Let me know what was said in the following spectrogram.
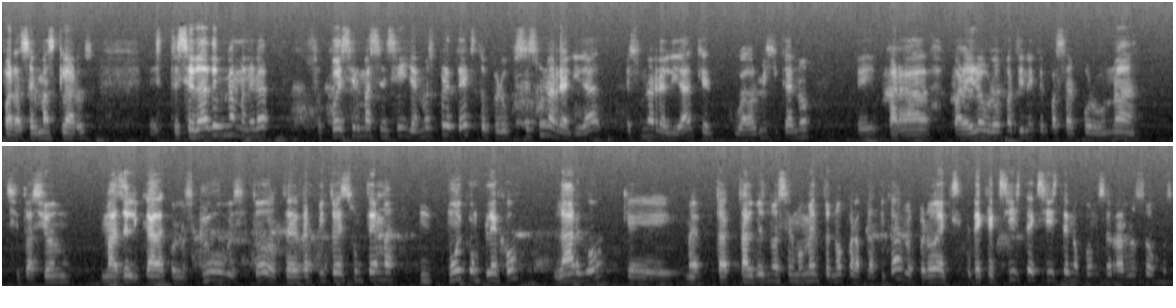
para ser más claros, este, se da de una manera, se puede decir más sencilla, no es pretexto, pero pues es una realidad, es una realidad que el jugador mexicano eh, para, para ir a Europa tiene que pasar por una situación más delicada con los clubes y todo. Te repito, es un tema muy complejo, largo, que tal vez no es el momento no para platicarlo, pero de, que existe, existe, no podemos cerrar los ojos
